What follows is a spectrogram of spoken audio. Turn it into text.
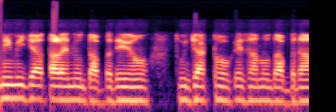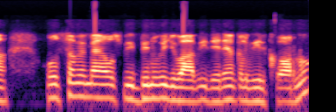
ਨੀਵੀਂ ਜਾਤ ਵਾਲਿਆਂ ਨੂੰ ਦੱਬਦੇ ਹੋ ਤੂੰ ਜੱਟ ਹੋ ਕੇ ਸਾਨੂੰ ਦੱਬਦਾ। ਉਸ ਸਮੇਂ ਮੈਂ ਉਸ ਬੀਬੀ ਨੂੰ ਵੀ ਜਵਾਬ ਹੀ ਦੇ ਰਿਹਾ ਕੁਲਵੀਰ ਕੌਰ ਨੂੰ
